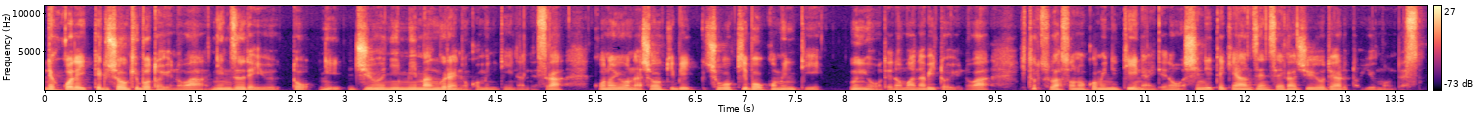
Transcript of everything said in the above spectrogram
で、ここで言ってる小規模というのは、人数で言うと10人未満ぐらいのコミュニティなんですが、このような小規模小規模コミュニティ運用での学びというのは、一つはそのコミュニティ内での心理的安全性が重要であるというものです。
